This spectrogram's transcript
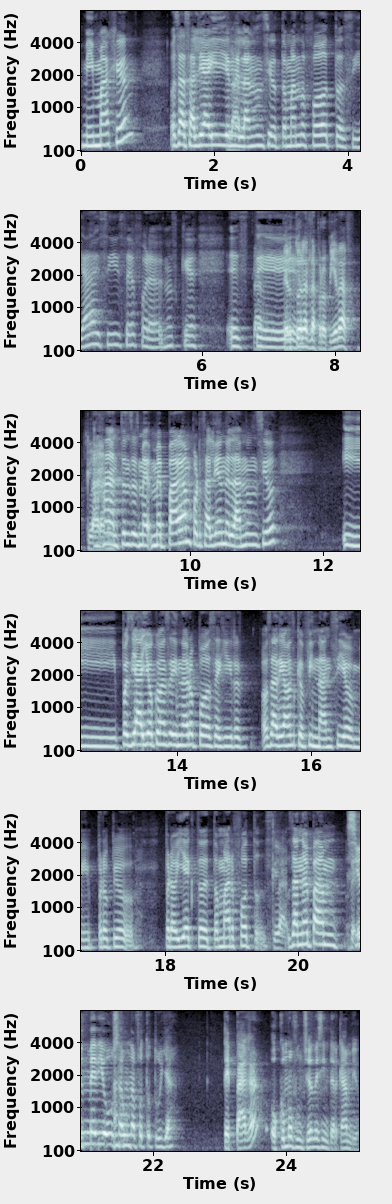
mi imagen. O sea, salí ahí en el anuncio tomando fotos y, ay, sí, Sephora, no es que... Este... Pero tú eras la propiedad, claro. Ajá, entonces me, me pagan por salir en el anuncio y pues ya yo con ese dinero puedo seguir o sea, digamos que financio mi propio proyecto de tomar fotos. Claro. O sea, no hay para... Si un medio usa una foto tuya, ¿te paga o cómo funciona ese intercambio?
